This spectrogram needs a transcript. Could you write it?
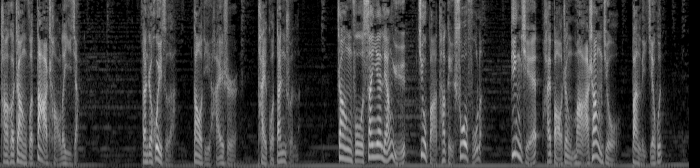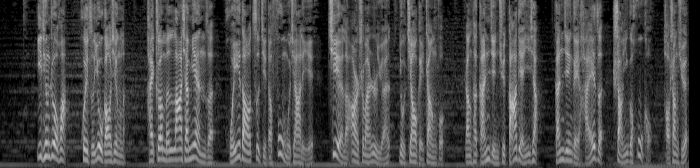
她和丈夫大吵了一架。但这惠子啊，到底还是太过单纯了。丈夫三言两语就把她给说服了，并且还保证马上就办理结婚。一听这话，惠子又高兴了，还专门拉下面子回到自己的父母家里借了二十万日元，又交给丈夫，让他赶紧去打点一下，赶紧给孩子上一个户口，好上学。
